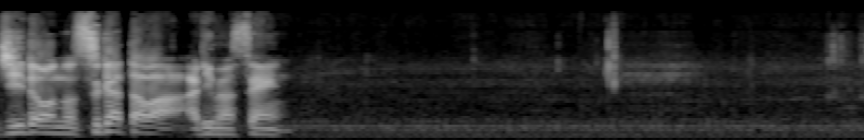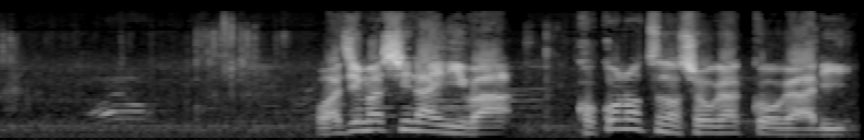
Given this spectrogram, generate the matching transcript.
児童の姿はありません。輪島市内には9つの小学校があり、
